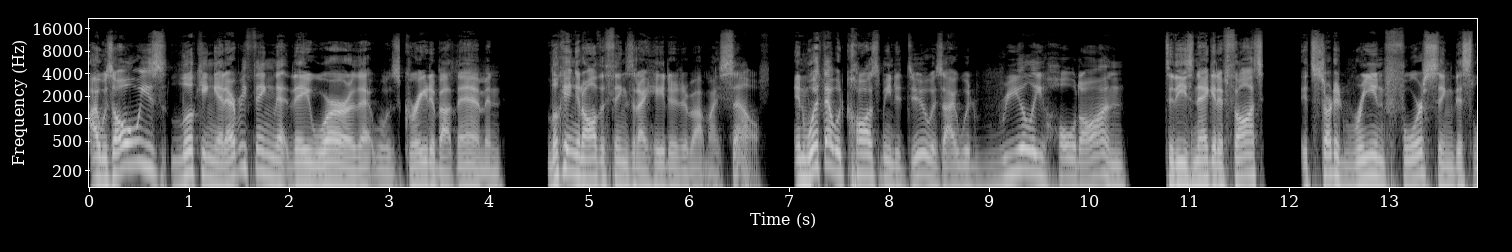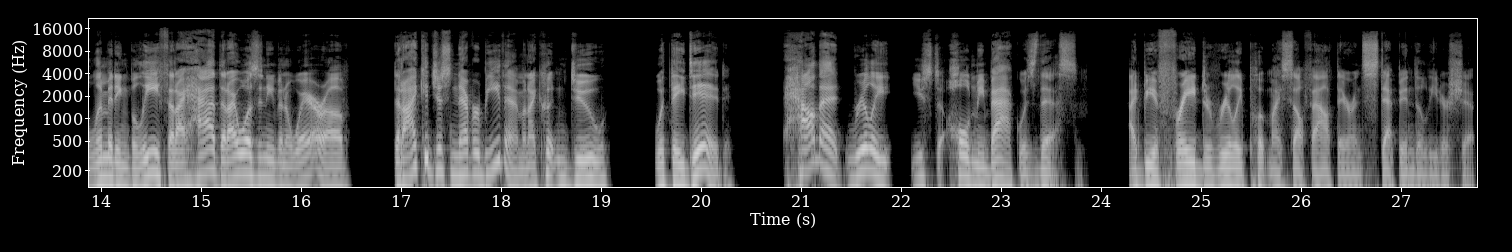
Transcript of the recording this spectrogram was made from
I was always looking at everything that they were that was great about them and looking at all the things that I hated about myself. And what that would cause me to do is I would really hold on to these negative thoughts. It started reinforcing this limiting belief that I had that I wasn't even aware of that I could just never be them and I couldn't do what they did. How that really used to hold me back was this I'd be afraid to really put myself out there and step into leadership.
